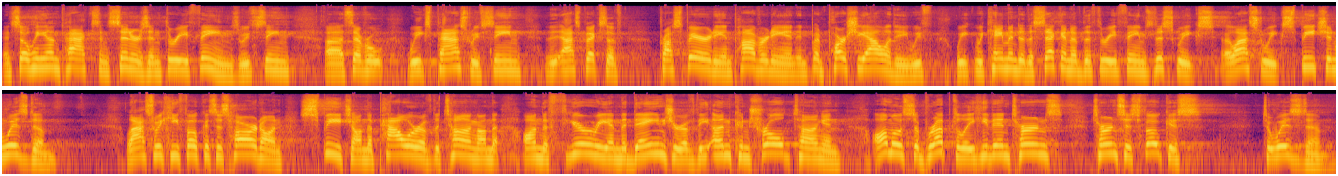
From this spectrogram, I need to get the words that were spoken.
And so he unpacks and centers in three themes. We've seen uh, several weeks past, we've seen the aspects of prosperity and poverty and, and, partiality. We've, we, we came into the second of the three themes this week's, uh, last week, speech and wisdom. Last week, he focuses hard on speech, on the power of the tongue, on the, on the fury and the danger of the uncontrolled tongue. And almost abruptly, he then turns, turns his focus to wisdom.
